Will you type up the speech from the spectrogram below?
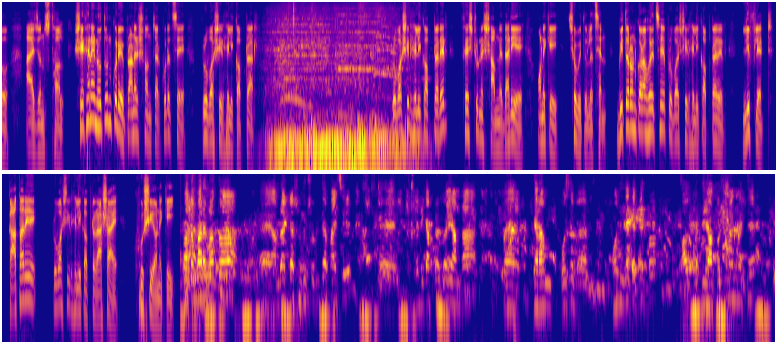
আয়োজনস্থল। সেখানে নতুন করে প্রাণের সঞ্চার করেছে প্রবাসীর হেলিকপ্টার। প্রবাসীর হেলিকপ্টারের ফেস্টুনের সামনে দাঁড়িয়ে অনেকেই ছবি তুলেছেন। বিতরণ করা হয়েছে প্রবাসীর হেলিকপ্টারের লিফলেট। কাতারে প্রবাসীর হেলিকপ্টার আসায় খুশি অনেকেই। প্রথমবারের মতো আমরা একটা সুযোগ সুবিধা পাইছি। হেলিকপ্টার করে আমরা গ্রাম পৌঁছে পৌঁছে যেতে পারব। অতি অল্প সময়ের মধ্যে।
